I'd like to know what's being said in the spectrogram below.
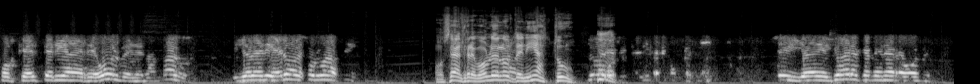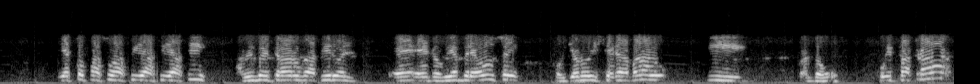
porque él tenía el revólver en las manos. Y yo le dije, no, eso no es así. O sea, el revólver lo tenías tú. Yo era el que tenía el revólver. Sí, yo, yo era el que tenía el revólver. Y esto pasó así, así, así. A mí me entraron a tiro el, eh, en noviembre 11, pues yo no hice nada malo. Y cuando fui para atrás,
